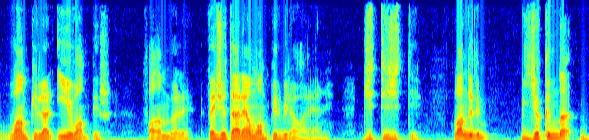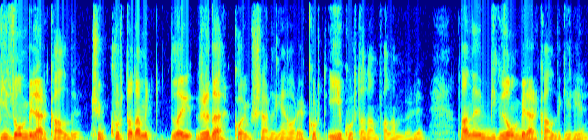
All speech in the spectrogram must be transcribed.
vampirler iyi vampir falan böyle. Vejeteryan vampir bile var yani. Ciddi ciddi. Lan dedim yakında bir zombiler kaldı. Çünkü kurt adamları da koymuşlardı gene oraya. Kurt iyi kurt adam falan böyle. Lan dedim bir zombiler kaldı geriye.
